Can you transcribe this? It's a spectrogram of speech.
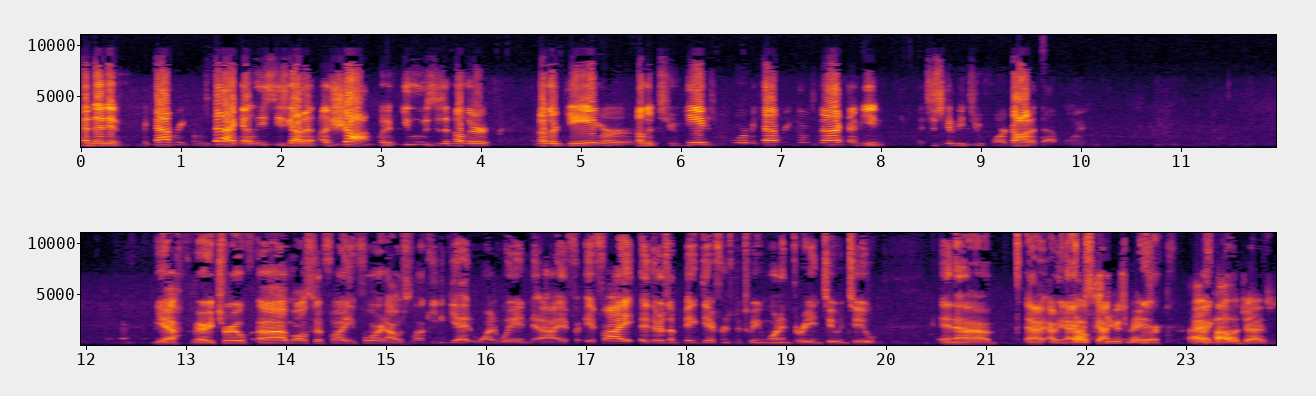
And then if McCaffrey comes back, at least he's got a, a shot. But if he loses another another game or another two games before McCaffrey comes back, I mean, it's just going to be too far gone at that point. Yeah, very true. Uh, I'm also fighting for it. I was lucky to get one win. Uh, if if I there's a big difference between one and three and two and two, and uh, I, I mean I oh, just got excuse me. There. I, I apologize.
